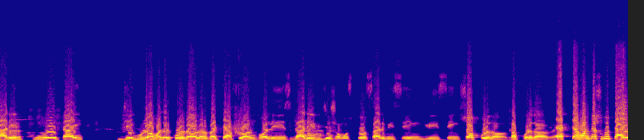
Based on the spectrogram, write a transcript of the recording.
গাড়ির পুরোটাই যেগুলো আমাদের করে দেওয়া দরকার ট্যাফলন পলিশ গাড়ির যে সমস্ত সার্ভিসিং গ্রিসিং সব করে দেওয়া হবে। সব করে দেওয়া হবে। একটা ঘণ্টা শুধু টাইম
